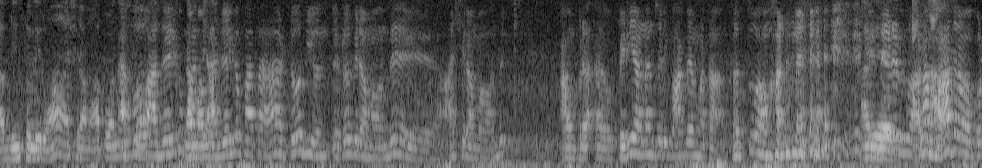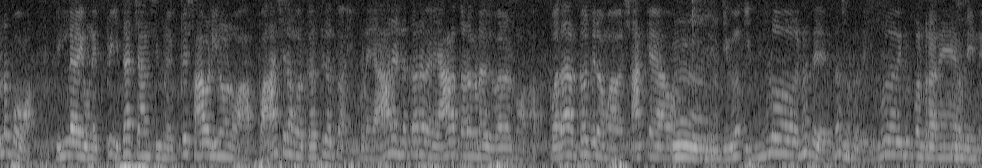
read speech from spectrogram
அப்படின்னு சொல்லிடுவான் ஆசிராமன் அப்போ வந்து? அது வரைக்கும் நம்ம அது வரைக்கும் பார்த்தா டோபி வந்து டோபி ராமா வந்து ஆசிராமா வந்து அவன் பிர- பெரிய அண்ணன் சொல்லி பார்க்கவே மாட்டான். கத்துவான் அவன் அண்ணனை. ஆனா மாதராவை கொல்ல போவான். இல்ல இவனை இப்ப இதான் சான்ஸ் இவனை இப்ப சாவடிக்கணும் அப்ப ஆசிரம் ஒரு கத்து கத்துவான் இவனை யாரும் என்ன தவிர வேற யாரும் தொடக்கூடாது விளையாடுவான் அப்பதான் டோபி ஷாக்கே ஆகும். இவன் இவ்வளோ என்னது என்ன சொல்றது இவ்வளோ இது பண்றானே அப்படின்னு.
